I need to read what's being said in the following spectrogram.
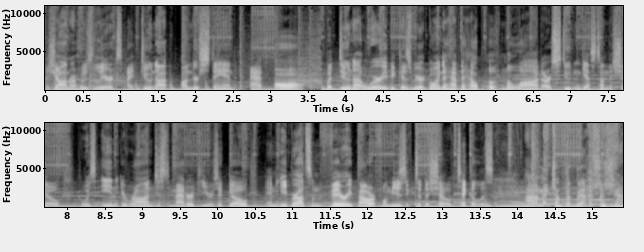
a genre whose lyrics I do not understand at all. But do not worry because we are going to have the help of Malad, our student guest on the show, who was in Iran just a matter of years ago, and he brought some very powerful music to the show. Take a listen. همه کف بخششن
